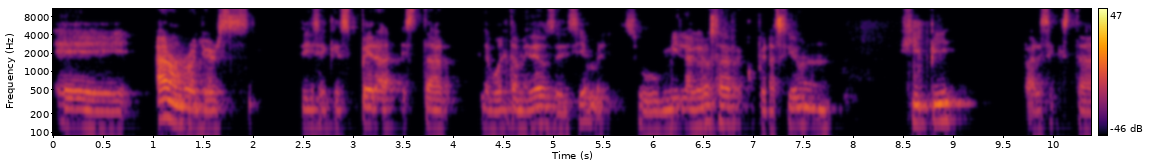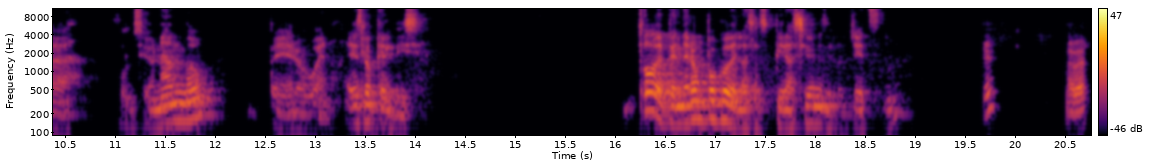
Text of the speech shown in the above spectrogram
Eh, Aaron Rodgers dice que espera estar de vuelta a mediados de diciembre. Su milagrosa recuperación hippie parece que está funcionando, pero bueno, es lo que él dice. Todo dependerá un poco de las aspiraciones de los Jets, ¿no? ¿Sí? A ver.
